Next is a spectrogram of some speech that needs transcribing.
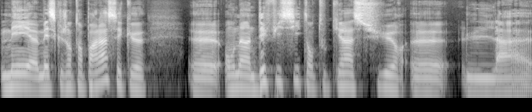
mais, mais ce que j'entends par là, c'est que euh, on a un déficit, en tout cas, sur euh, la,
